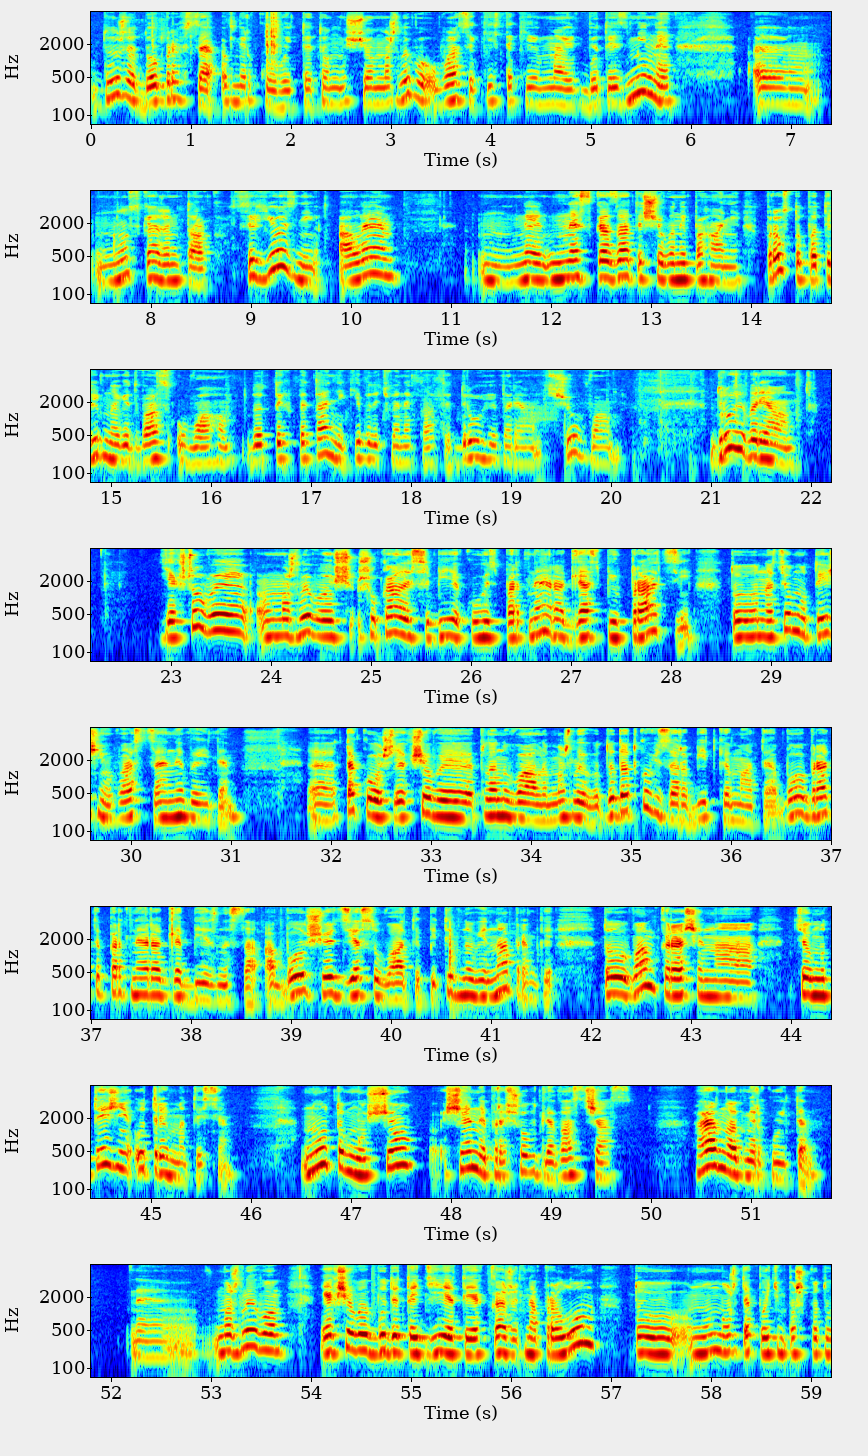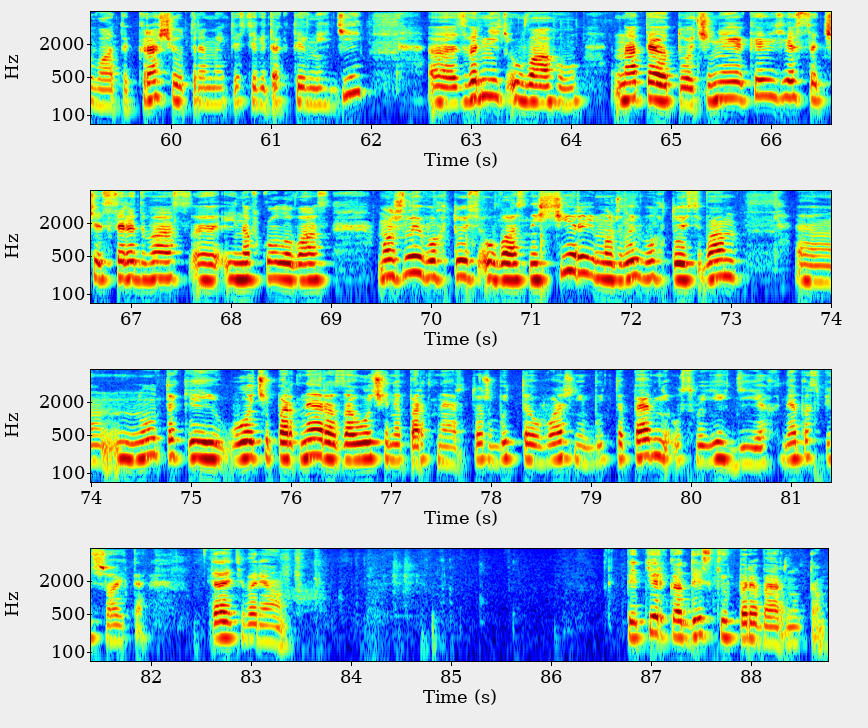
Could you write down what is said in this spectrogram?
дуже добре все обмірковуйте, тому що, можливо, у вас якісь такі мають бути зміни, е, ну, скажімо так, серйозні, але не, не сказати, що вони погані. Просто потрібна від вас увага до тих питань, які будуть виникати. Другий варіант. Що вам? Другий варіант. Якщо ви, можливо, шукали собі якогось партнера для співпраці, то на цьому тижні у вас це не вийде. Е, Також, якщо ви планували, можливо, додаткові заробітки мати, або обрати партнера для бізнесу, або щось з'ясувати, піти в нові напрямки, то вам краще на цьому тижні утриматися. Ну, тому що ще не прийшов для вас час. Гарно обміркуйте. Е, Можливо, якщо ви будете діяти, як кажуть, на пролом, то ну, можете потім пошкодувати. Краще утримайтеся від активних дій. Е, Зверніть увагу на те оточення, яке є серед вас е, і навколо вас. Можливо, хтось у вас нещирий, можливо, хтось вам е, ну, такий в очі партнера, за не партнер. Тож будьте уважні, будьте певні у своїх діях, не поспішайте. Третій варіант. П'ятірка дисків перевернута.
